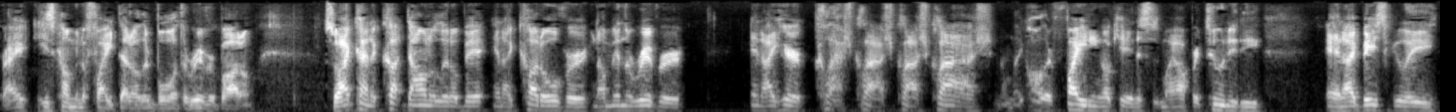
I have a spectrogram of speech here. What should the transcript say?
right? He's coming to fight that other bull at the river bottom. So I kind of cut down a little bit and I cut over and I'm in the river and I hear clash, clash, clash, clash. And I'm like, oh, they're fighting. Okay, this is my opportunity. And I basically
